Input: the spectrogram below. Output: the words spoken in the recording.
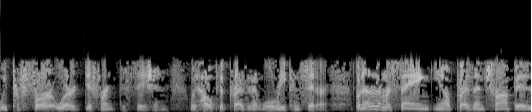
We prefer it were a different decision. We hope the president will reconsider. But none of them are saying, you know, President Trump is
